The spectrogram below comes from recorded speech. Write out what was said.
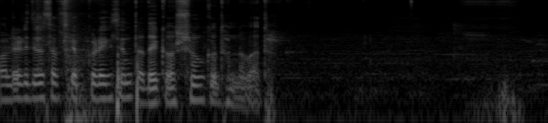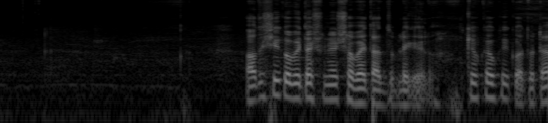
অলরেডি যারা সাবস্ক্রাইব করে রেখেছেন, তাদেরকে অসংখ্য ধন্যবাদ। অদৃশ্যী কবিতা শুনে সবাই তাজ্জব লেগে গেল কেউ কাউকে কতটা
